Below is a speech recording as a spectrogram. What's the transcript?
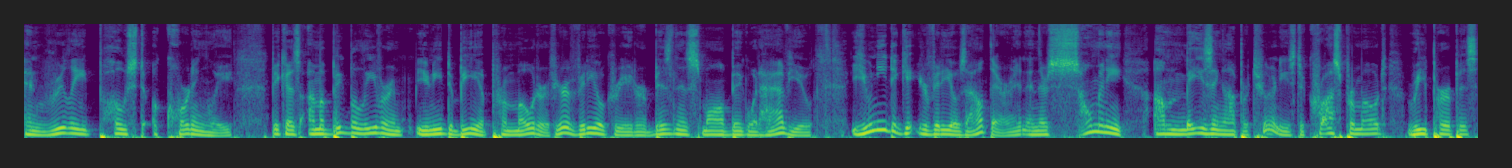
and really post accordingly because I'm a big believer in you need to be a promoter. If you're a video creator, business, small, big, what have you, you need to get your videos out there. And, and there's so many amazing opportunities to cross promote, repurpose,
